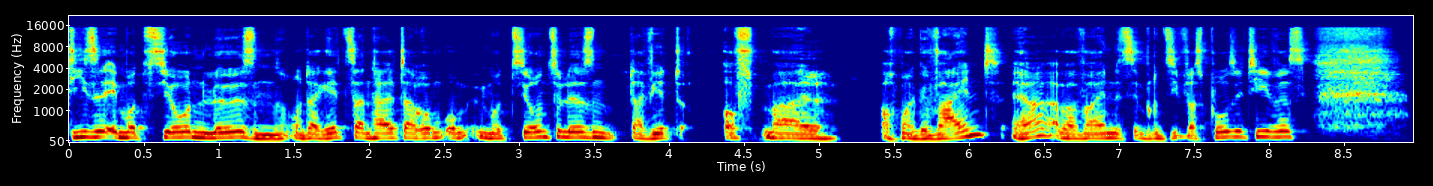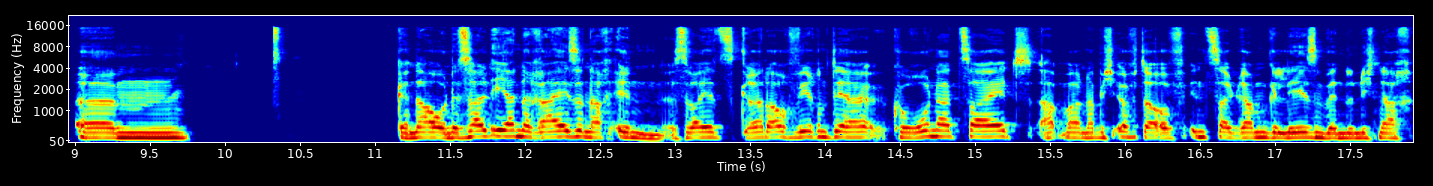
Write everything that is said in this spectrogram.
diese Emotionen lösen. Und da geht es dann halt darum, um Emotionen zu lösen. Da wird oft mal auch mal geweint, ja, aber Weinen ist im Prinzip was Positives. Ähm, Genau, und das ist halt eher eine Reise nach innen. Es war jetzt gerade auch während der Corona-Zeit, hat man, habe ich öfter auf Instagram gelesen, wenn du nicht nach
